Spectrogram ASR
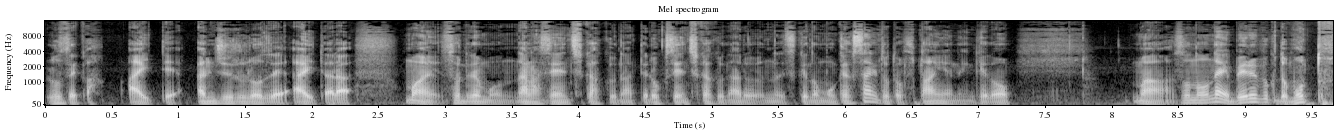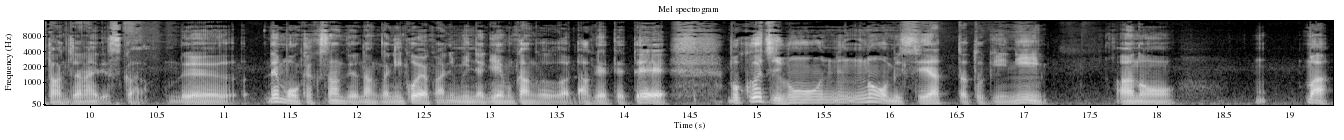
ロゼか。開いて、アンジュルロゼ開いたら、まあ、それでも7000円近くなって、6000円近くなるんですけども、お客さんにとって負担やねんけど、まあ、そのね、ベルブックともっと負担じゃないですか。で、でもお客さんでなんかにこやかにみんなゲーム感覚が開けてて、僕が自分のお店やった時に、あの、まあ、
